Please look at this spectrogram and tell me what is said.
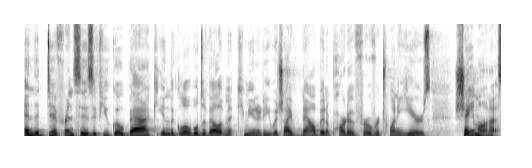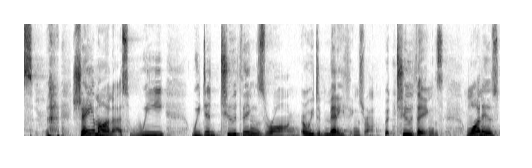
And the difference is if you go back in the global development community, which I've now been a part of for over 20 years, shame on us. shame on us. We, we did two things wrong, or we did many things wrong, but two things. One is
